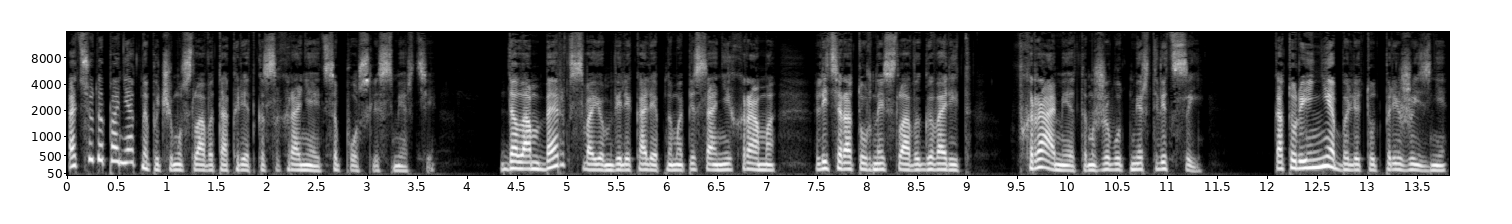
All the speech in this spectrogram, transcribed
Отсюда понятно, почему слава так редко сохраняется после смерти. Даламбер в своем великолепном описании храма литературной славы говорит, в храме этом живут мертвецы, которые не были тут при жизни,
